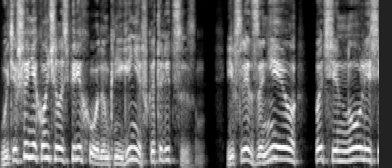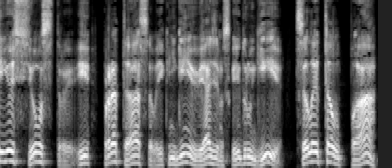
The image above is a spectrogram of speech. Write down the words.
Утешение кончилось переходом княгини в католицизм, и вслед за нею потянулись ее сестры, и Протасова, и княгиня Вяземская, и другие. Целая толпа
